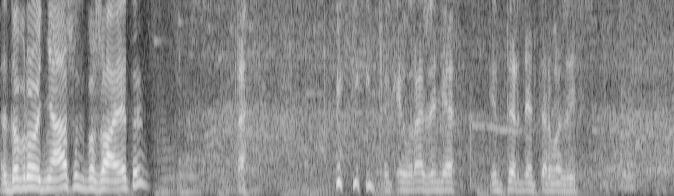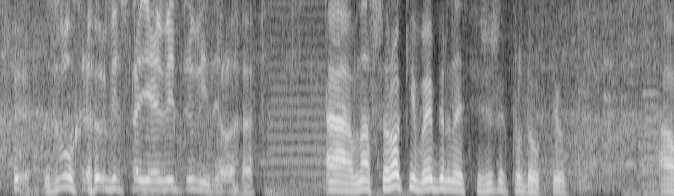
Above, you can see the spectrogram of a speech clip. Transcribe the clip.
Доброго дня, щось бажаєте? Таке враження інтернет тормозить. Звук відстає від відео. Е, в нас широкий вибір найсвіжіших продуктів. А,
